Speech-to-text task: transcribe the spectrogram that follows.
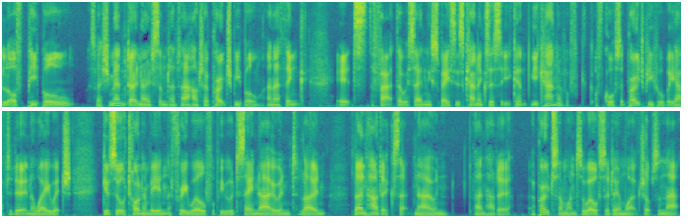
a lot of people especially men, don't know sometimes how to approach people. And I think it's the fact that we're saying these spaces can exist that you can you can of, of course approach people, but you have to do it in a way which gives autonomy and the free will for people to say no and to learn learn how to accept no and learn how to approach someone. So we're also doing workshops on that,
